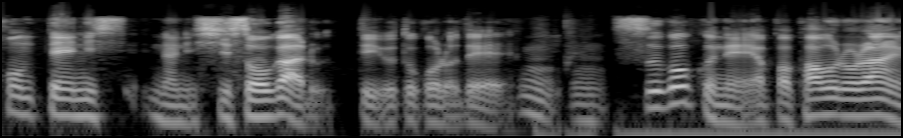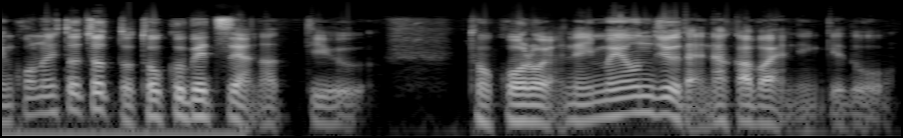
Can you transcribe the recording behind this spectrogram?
根底にし何思想があるっていうところで、うんうん。すごくね、やっぱパウロ・ライン、この人ちょっと特別やなっていうところやね。今40代半ばやねんけど、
